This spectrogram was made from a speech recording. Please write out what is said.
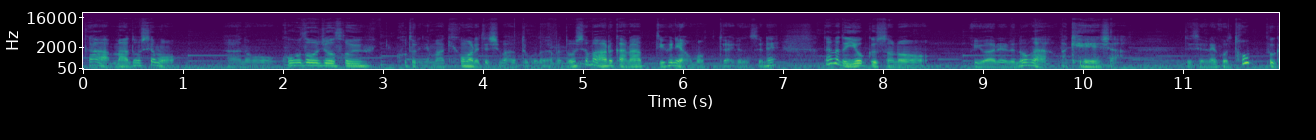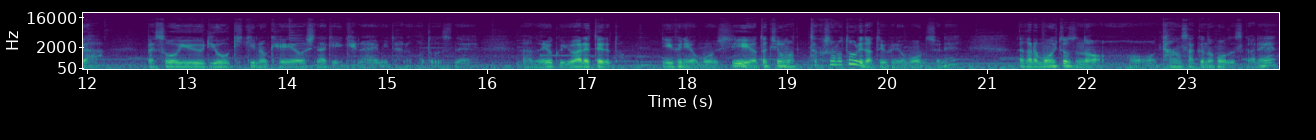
がまあどうしてもあの構造上そういうことにね巻き込まれてしまうってことがやっぱどうしてもあるかなっていうふうには思ってはいるんですよね。なのでよくその言われるのが、まあ、経営者ですよね。これトップがやっぱりそういう両利きの経営をしなきゃいけないみたいなことですね。あのよく言われてるというふうに思うし私も全くその通りだというふうに思うんですよね。だからもう一つの探索の方ですかね。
